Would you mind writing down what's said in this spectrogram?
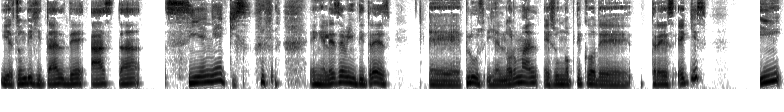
y el zoom digital de hasta 100X. en el S23 eh, Plus y el normal es un óptico de 3X y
